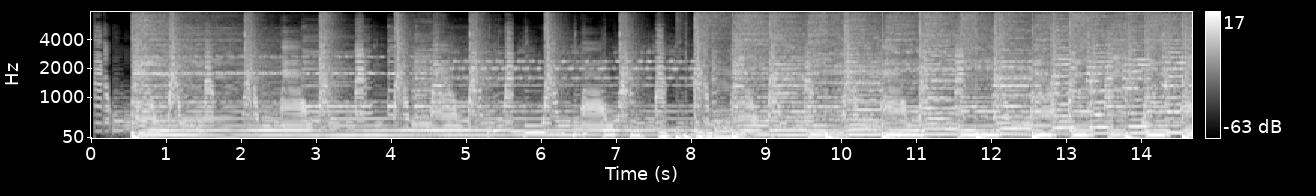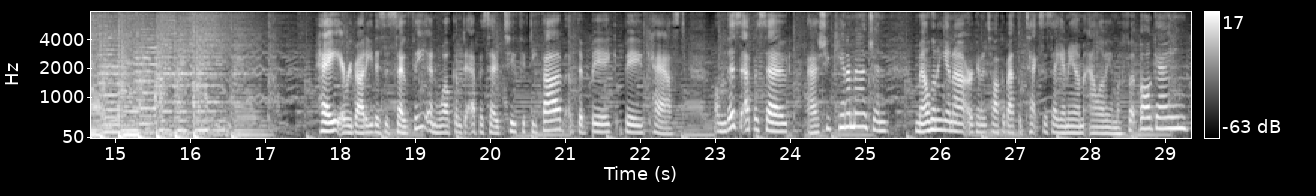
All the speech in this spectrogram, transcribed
Hey, everybody, this is Sophie, and welcome to episode 255 of the Big Boo Cast. On this episode, as you can imagine, Melanie and I are going to talk about the Texas A&M Alabama football game.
